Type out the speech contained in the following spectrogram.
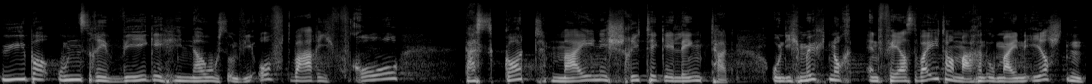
über unsere Wege hinaus. Und wie oft war ich froh, dass Gott meine Schritte gelenkt hat. Und ich möchte noch einen Vers weitermachen, um meinen ersten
